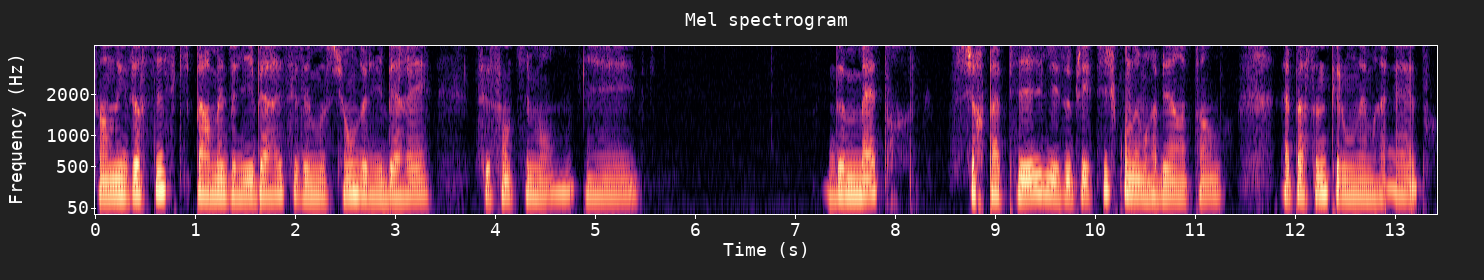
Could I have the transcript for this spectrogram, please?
C'est un exercice qui permet de libérer ses émotions, de libérer ses sentiments et de mettre sur papier les objectifs qu'on aimerait bien atteindre, la personne que l'on aimerait être,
